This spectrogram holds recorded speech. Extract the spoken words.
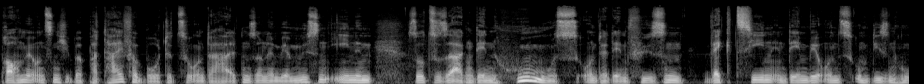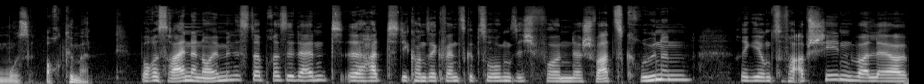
brauchen wir uns nicht über Parteiverbote zu unterhalten, sondern wir müssen ihnen sozusagen den Humus unter den Füßen wegziehen, indem wir uns um diesen Humus auch kümmern. Boris Rhein, der neue Ministerpräsident, äh, hat die Konsequenz gezogen, sich von der schwarz-grünen Regierung zu verabschieden, weil er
